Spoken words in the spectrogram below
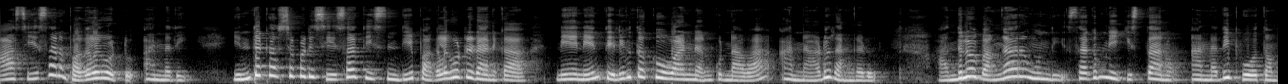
ఆ సీసాను పగలగొట్టు అన్నది. ఇంత కష్టపడి సీసా తీసింది పగలగొట్టడానికా? నేనేం తెలివి తక్కువ వాడిని అనుకున్నావా? అన్నాడు రంగడు. అందులో బంగారం ఉంది సగం నీకిస్తాను అన్నది భూతం.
